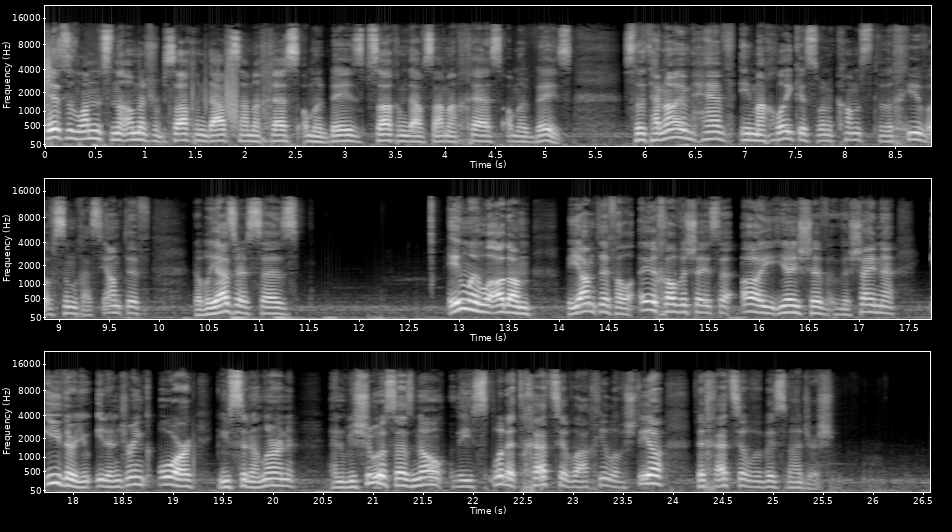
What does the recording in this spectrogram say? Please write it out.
This is Lamnitz in the Omer from Psachim Dav Samaches Omer Beis, Psachim Dav Samaches Omer Beis. So the Tanoim have a machlekes when it comes to the chiv of Simchas Yamtif. Rabbi Yezer says, Ein leil adam b'yamtif al eichel v'sheisa ay yeshiv v'sheina. Either you eat and drink or you sit and learn. And Bishua says, no, the split it chetziv la'achil of shtia v'chetziv v'beis medrash.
